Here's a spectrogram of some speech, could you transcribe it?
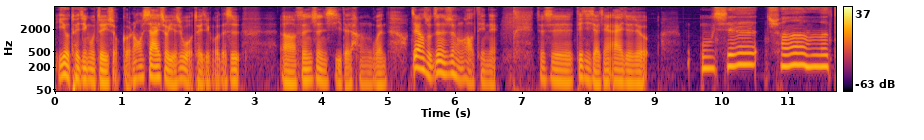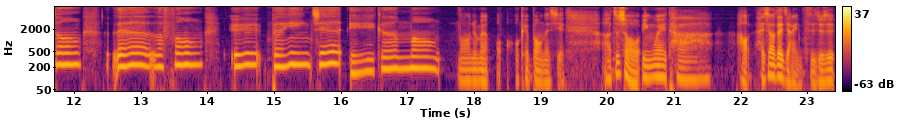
也有推荐过这一首歌。然后下一首也是我推荐过的，是。呃，孙盛熙的《恒温》这两首真的是很好听诶，就是踮起脚尖爱着就。舞鞋穿了冬，裂了缝，预备迎接一个梦。然后就没有 OK 绷的鞋啊，这首因为他好，还是要再讲一次，就是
